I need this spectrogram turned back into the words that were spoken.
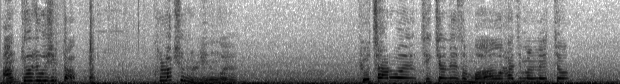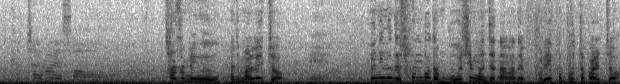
안 끼워주고 싶다 클락션 눌리는 거예요 교차로 직전에서 뭐 하지 말라 했죠? 교차로에서 차선 변경 하지 말라 했죠? 예. 형님 근데 손보다 무엇이 먼저 나가나요? 브레이크부터 밟죠?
